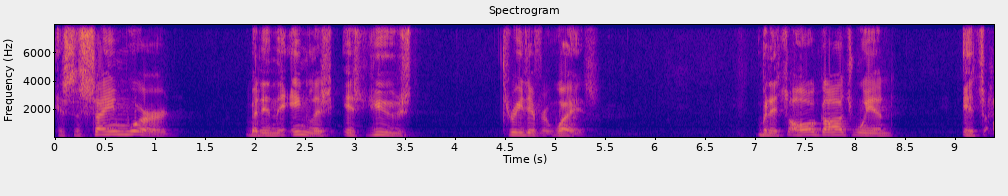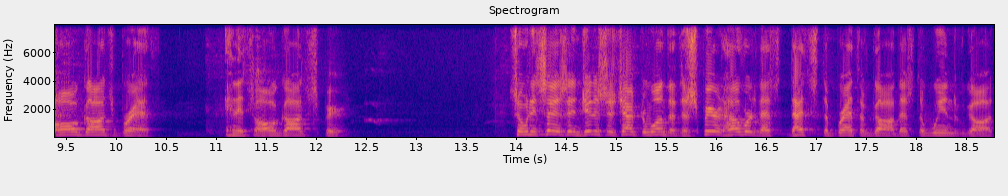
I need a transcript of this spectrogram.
It's the same word, but in the English, it's used three different ways. But it's all God's wind, it's all God's breath, and it's all God's spirit. So when it says in Genesis chapter 1 that the Spirit hovered, that's, that's the breath of God, that's the wind of God.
